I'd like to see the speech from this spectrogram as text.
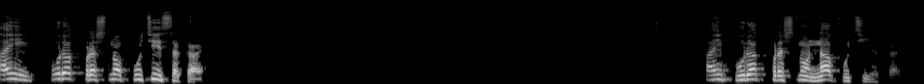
અહીં પૂરક પ્રશ્નો પૂછી શકાય. અહીં પૂરક પ્રશ્નો ન પૂછી શકાય.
